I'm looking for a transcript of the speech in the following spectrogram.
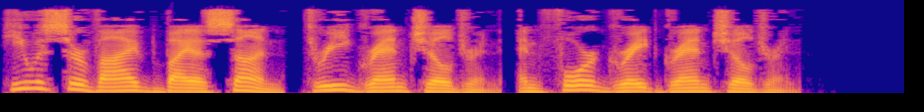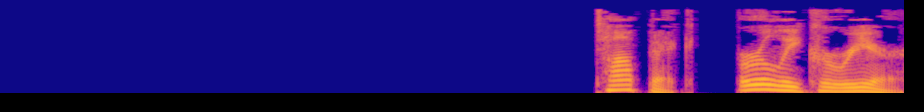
He was survived by a son, three grandchildren, and four great-grandchildren. Early career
